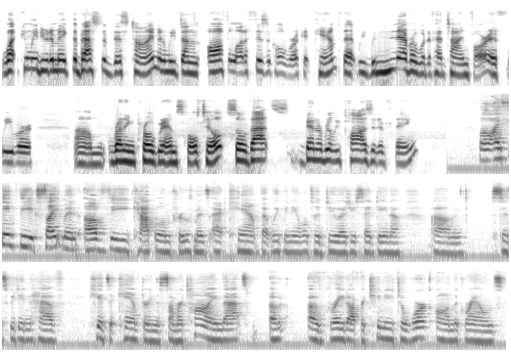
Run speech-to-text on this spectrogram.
What can we do to make the best of this time? And we've done an awful lot of physical work at camp that we would never would have had time for if we were um, running programs full tilt. So that's been a really positive thing. Well, I think the excitement of the capital improvements at camp that we've been able to do, as you said, Dana, um, since we didn't have kids at camp during the summertime, that's a, a great opportunity to work on the grounds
